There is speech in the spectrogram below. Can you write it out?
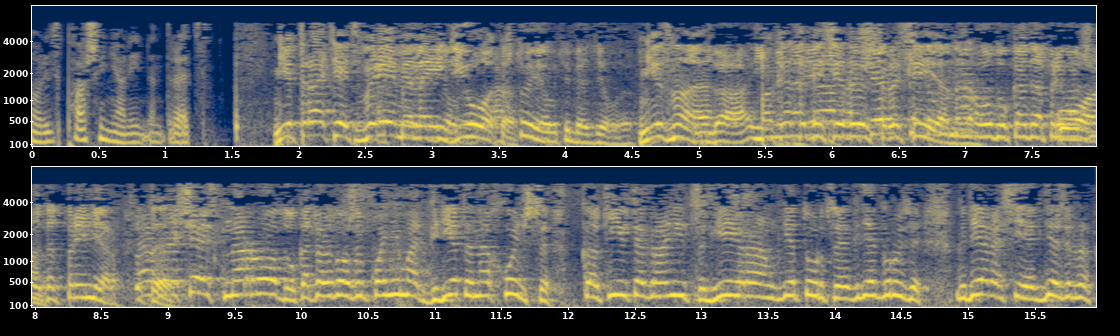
նորից Փաշինյանին ընտրեց։ Не тратить время на идиотов. Что я у тебя делаю? Не знаю. Да, Пока именно ты я беседуешь с обращаюсь к этому россиянами. народу, когда привожу О. этот пример. Я Ты. обращаюсь к народу, который должен понимать, где ты находишься, какие у тебя границы, где Иран, где Турция, где Грузия, где Россия, где Азербайджан.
